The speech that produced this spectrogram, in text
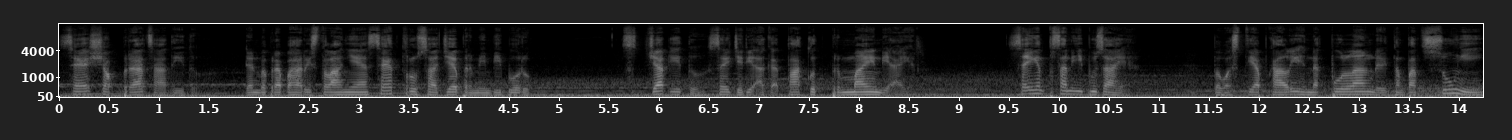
Saya shock berat saat itu, dan beberapa hari setelahnya saya terus saja bermimpi buruk. Sejak itu, saya jadi agak takut bermain di air. Saya ingin pesan ibu saya, bahwa setiap kali hendak pulang dari tempat sungi,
